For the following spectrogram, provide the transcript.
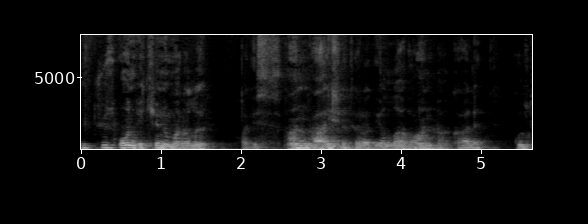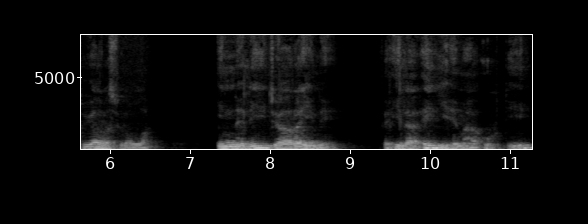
312 numaralı hadis. An Aişe radıyallahu anha kalet. Kultu ya Resulallah inne li careyni fe ila eyyihima uhdi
